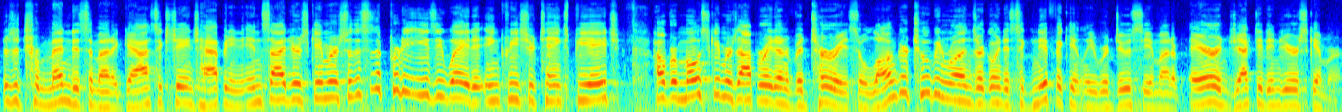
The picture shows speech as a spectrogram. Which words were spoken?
There's a tremendous amount of gas exchange happening inside your skimmer, so this is a pretty easy way to increase your tank's pH. However, most skimmers operate on a Venturi, so longer tubing runs are going to significantly reduce the amount of air injected into your skimmer.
